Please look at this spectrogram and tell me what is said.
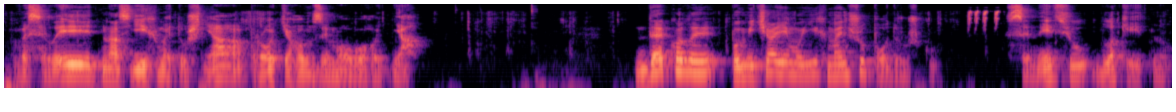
Веселить нас їх метушня протягом зимового дня. Деколи помічаємо їх меншу подружку синицю блакитну.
